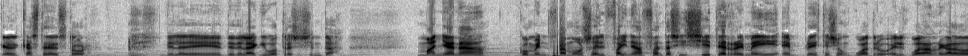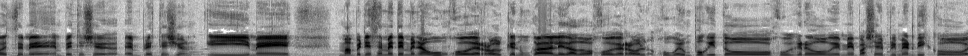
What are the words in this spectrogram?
el Castle Store. Desde de, la Xbox 360. Mañana comenzamos el Final Fantasy VII Remake en PlayStation 4. El cual han regalado este mes en PlayStation, en PlayStation y me, me apetece meterme en algún juego de rol que nunca le he dado a juego de rol. Jugué un poquito, jugué creo que me pasé el primer disco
